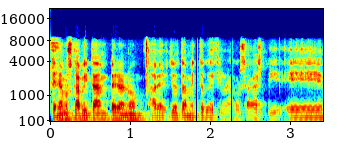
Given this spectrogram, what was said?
Tenemos capitán, pero no. A ver, yo también tengo que decir una cosa, Gaspi. Eh,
